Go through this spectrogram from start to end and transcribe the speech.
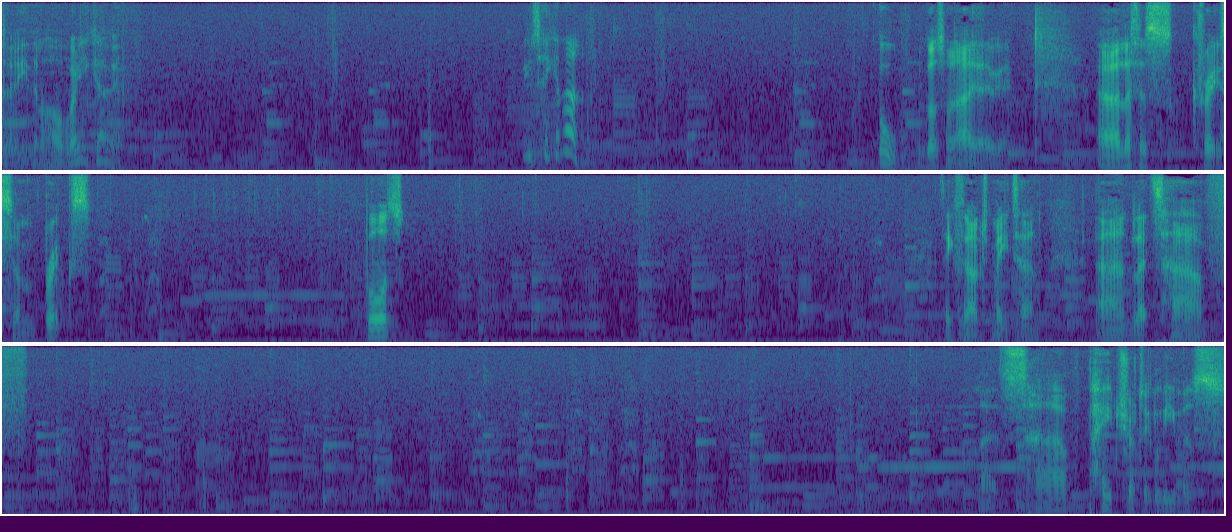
Don't eat them whole. Where are you going? Where are you taking that? Oh, we've got some. Ah, there we go. Uh, let us create some bricks. Boards. I think for now just make 10 and let's have let's have patriotic levers.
